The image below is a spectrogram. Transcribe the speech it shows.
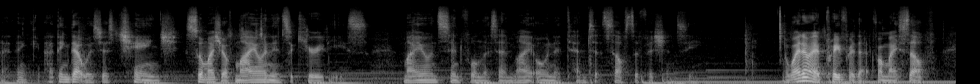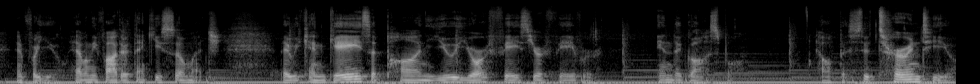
I think I think that was just change so much of my own insecurities, my own sinfulness, and my own attempts at self-sufficiency. Why don't I pray for that for myself and for you, Heavenly Father? Thank you so much that we can gaze upon you, your face, your favor in the gospel. Help us to turn to you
